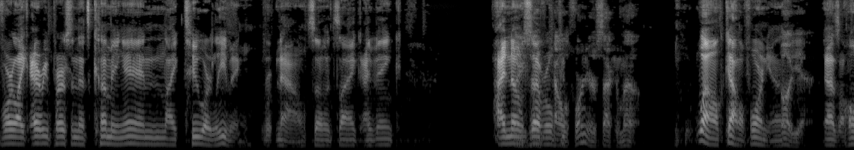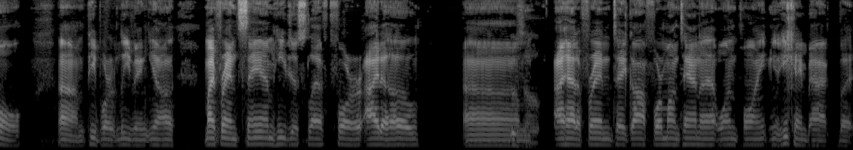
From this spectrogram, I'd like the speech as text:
for like every person that's coming in, like two are leaving now. So it's like I think I know several. California or Sacramento. well, California. Oh yeah, as a whole. Um, people are leaving. You know, my friend Sam, he just left for Idaho. Um, I had a friend take off for Montana at one point. You know, he came back, but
